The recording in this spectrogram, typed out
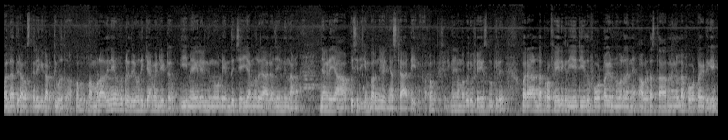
വല്ലാത്തൊരു അവസ്ഥയിലേക്ക് കടത്തിവിടുക അപ്പം നമ്മൾ അതിനെ ഒന്ന് പ്രതിരോധിക്കാൻ വേണ്ടിയിട്ട് ഈ മേഖലയിൽ നിന്നുകൊണ്ട് എന്ത് ചെയ്യാം എന്നുള്ളൊരു ആലോചനയിൽ നിന്നാണ് ഞങ്ങളുടെ ഈ ആപ്പ് ശരിക്കും പറഞ്ഞു കഴിഞ്ഞാൽ സ്റ്റാർട്ട് ചെയ്യുന്നത് അപ്പം ശരിക്കും നമുക്കൊരു ഫേസ്ബുക്കിൽ ഒരാളുടെ പ്രൊഫൈൽ ക്രിയേറ്റ് ചെയ്ത് ഫോട്ടോ ഇടുന്ന പോലെ തന്നെ അവരുടെ സ്ഥാപനങ്ങളുടെ ഫോട്ടോ ഇടുകയും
